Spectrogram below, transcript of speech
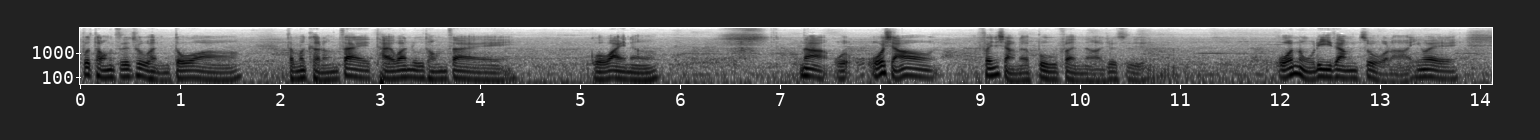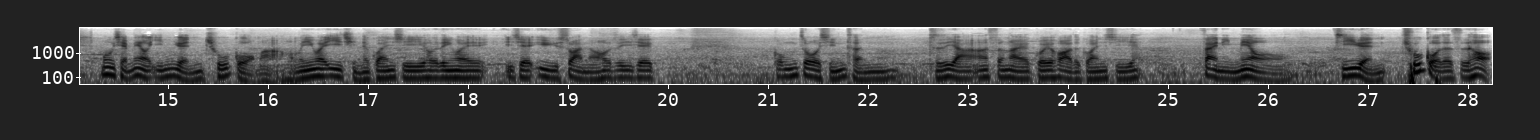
不同之处很多啊，怎么可能在台湾如同在国外呢？那我我想要分享的部分呢，就是。我努力这样做了，因为目前没有因缘出国嘛。我们因为疫情的关系，或者因为一些预算啊，或者一些工作行程、职涯啊、生涯规划的关系，在你没有机缘出国的时候，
